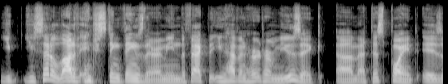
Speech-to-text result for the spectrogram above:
you you said a lot of interesting things there. I mean, the fact that you haven't heard her music um, at this point is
